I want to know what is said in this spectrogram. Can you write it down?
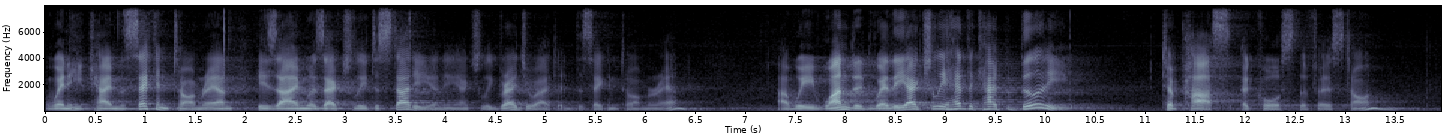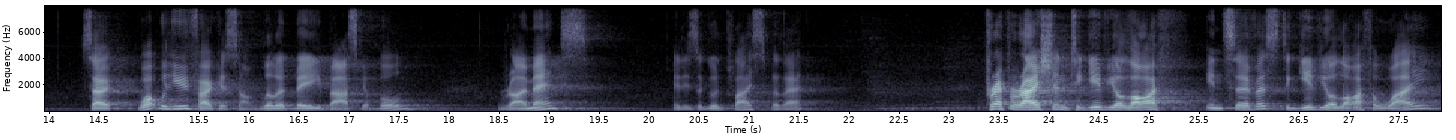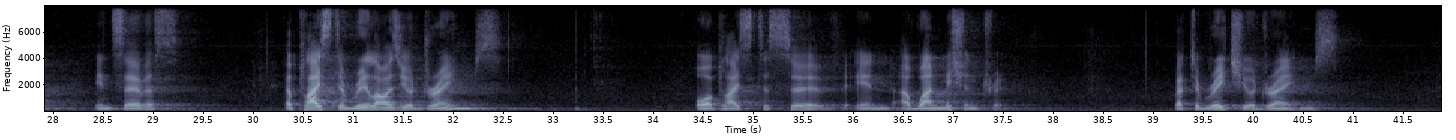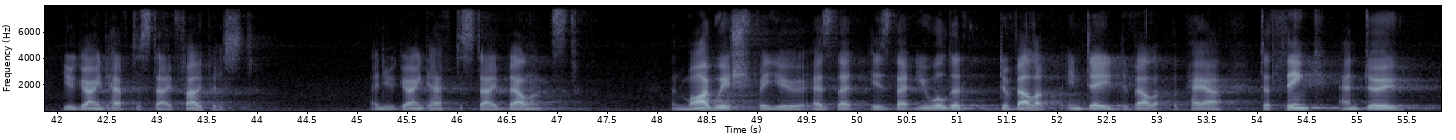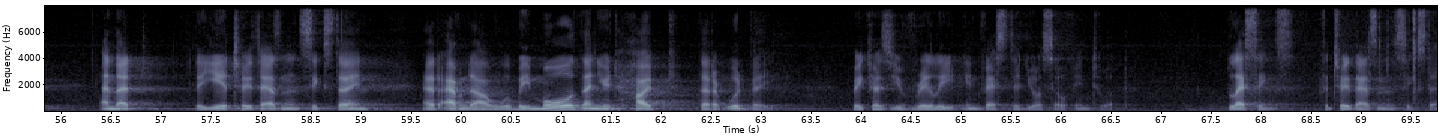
when he came the second time round, his aim was actually to study, and he actually graduated the second time around. Uh, we wondered whether he actually had the capability to pass a course the first time. So, what will you focus on? Will it be basketball? Romance? It is a good place for that. Preparation to give your life in service, to give your life away in service a place to realise your dreams, or a place to serve in a one mission trip. But to reach your dreams, you're going to have to stay focused and you're going to have to stay balanced. And my wish for you is that, is that you will de- develop, indeed, develop the power to think and do, and that the year 2016 at Avondale will be more than you'd hoped that it would be because you've really invested yourself into it. Blessings for 2016.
